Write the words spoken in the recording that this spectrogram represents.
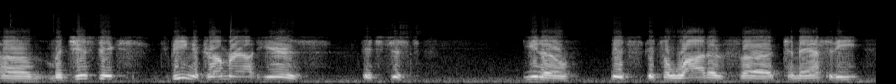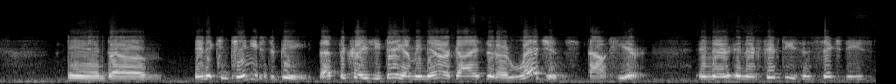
um, logistics. Being a drummer out here is it's just you know it's it's a lot of uh, tenacity and um, and it continues to be. That's the crazy thing. I mean, there are guys that are legends out here in their in their 50s and 60s,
